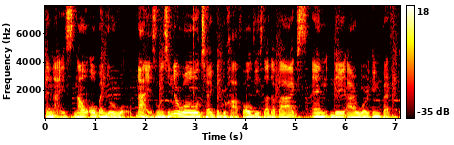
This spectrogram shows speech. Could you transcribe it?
And nice, now open your wall. Nice, once in your wall, check that you have all these data packs and they are working perfect.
